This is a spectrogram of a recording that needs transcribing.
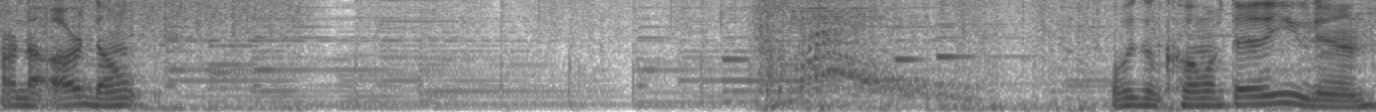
Or not, or don't. We can come up there to you then.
